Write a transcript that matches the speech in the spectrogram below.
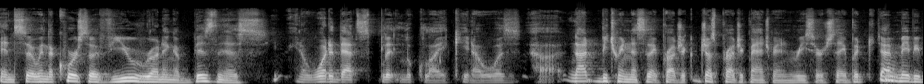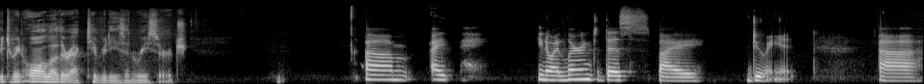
and so, in the course of you running a business, you know, what did that split look like? You know, was uh, not between necessarily project, just project management and research, say, but mm. maybe between all other activities and research. Um, I, you know, I learned this by doing it. Uh,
